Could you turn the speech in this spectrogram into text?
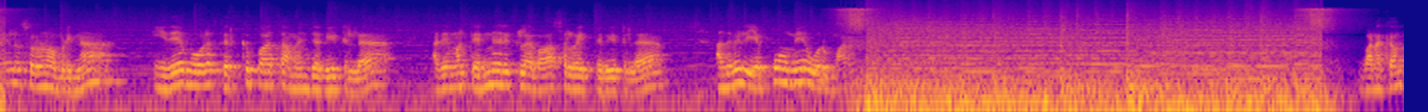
மேலும் சொல்லணும் அப்படின்னா இதே போல தெற்கு பார்த்து அமைஞ்ச வீட்டில் அதே மாதிரி தென்மேற்கில் வாசல் வைத்த வீட்டில் அந்த வீடு எப்பவுமே ஒரு மரம் வணக்கம்.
